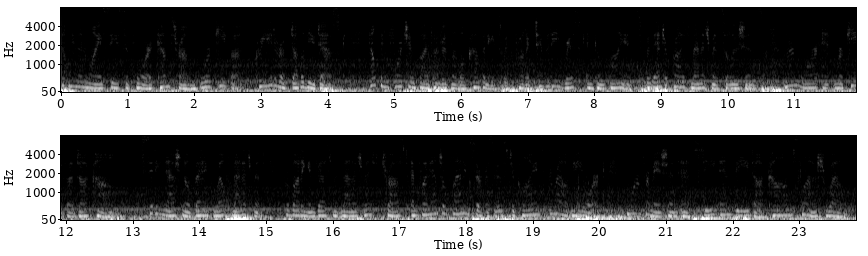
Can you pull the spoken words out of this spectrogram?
WNYC support comes from Workiva, creator of WDesk, helping Fortune 500 level companies with productivity, risk, and compliance with enterprise management solutions. Learn more at workiva.com. City National Bank Wealth Management, providing investment management, trust, and financial planning services to clients throughout New York. More information at cnb.com/wealth.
